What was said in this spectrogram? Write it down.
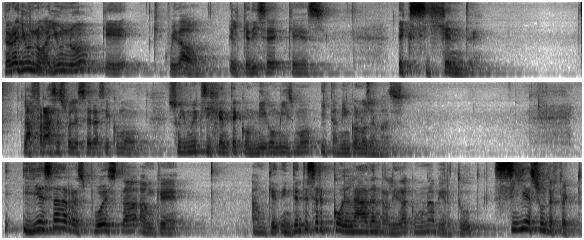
Pero hay uno, hay uno que cuidado, el que dice que es exigente. La frase suele ser así como, soy muy exigente conmigo mismo y también con los demás. Y esa respuesta, aunque, aunque intente ser colada en realidad como una virtud, sí es un defecto.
